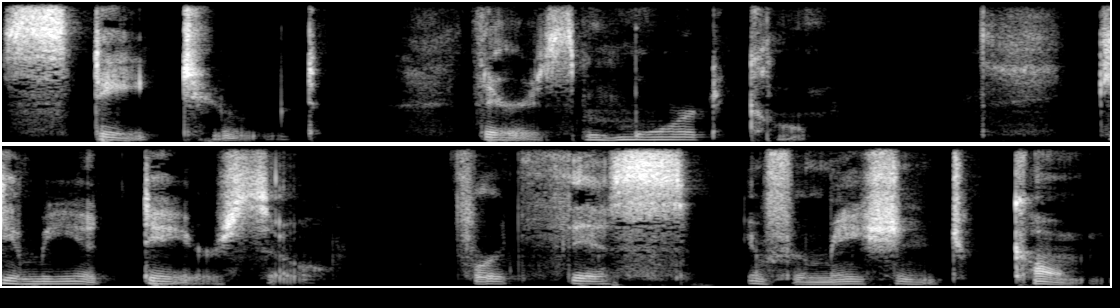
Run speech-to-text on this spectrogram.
Stay tuned. There is more to come. Give me a day or so for this information to come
